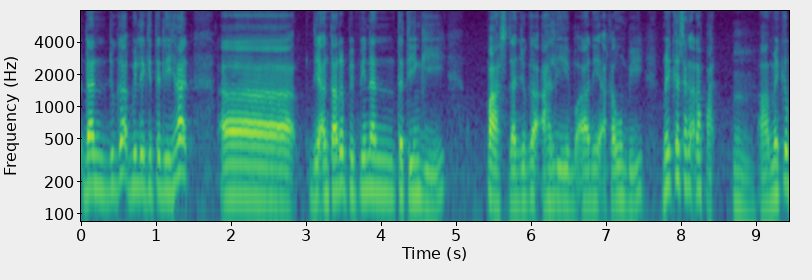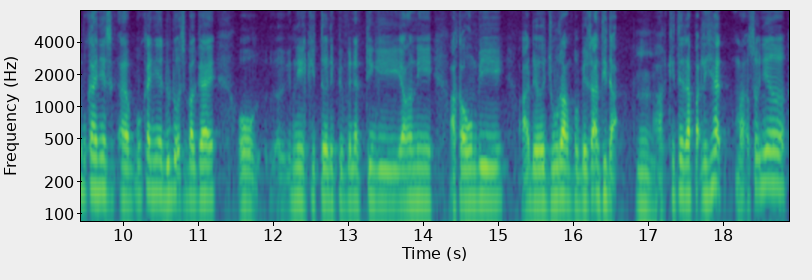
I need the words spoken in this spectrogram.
dan juga bila kita lihat uh, di antara pimpinan tertinggi PAS dan juga ahli uh, ni Akaumbi, mereka sangat rapat. Hmm. Uh, mereka bukannya uh, bukannya duduk sebagai oh ni kita ni pimpinan tinggi yang ni Akaumbi ada jurang perbezaan tidak. Hmm. Uh, kita dapat lihat maksudnya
